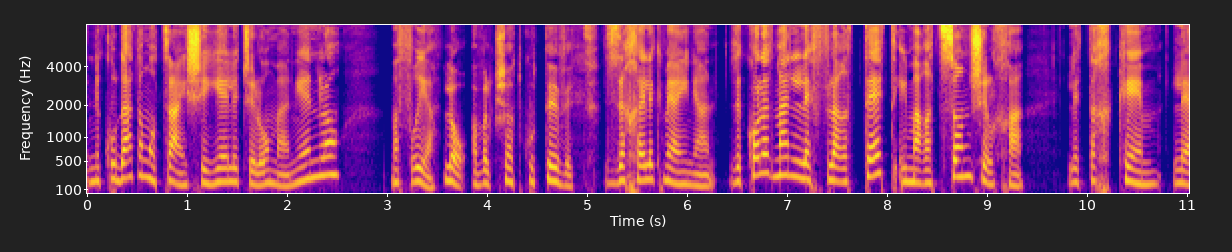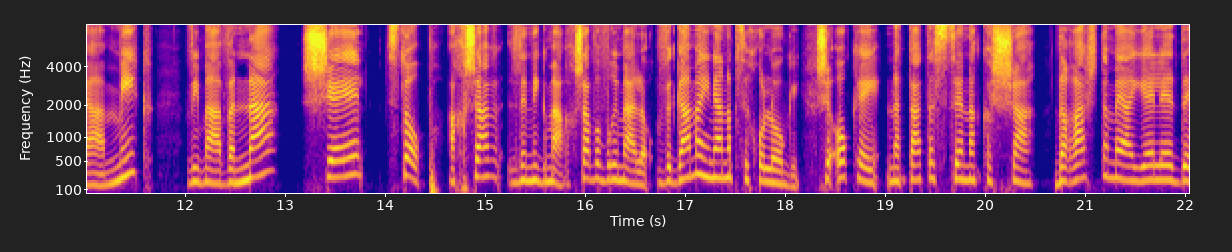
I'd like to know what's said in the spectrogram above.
נקודת המוצא היא שילד שלא מעניין לו, מפריע. לא, אבל כשאת כותבת... זה חלק מהעניין. זה כל הזמן לפלרטט עם הרצון שלך לתחכם, להעמיק, ועם ההבנה של סטופ, עכשיו זה נגמר, עכשיו עוברים הלאה. וגם העניין הפסיכולוגי, שאוקיי, נתת סצנה קשה, דרשת מהילד אה,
